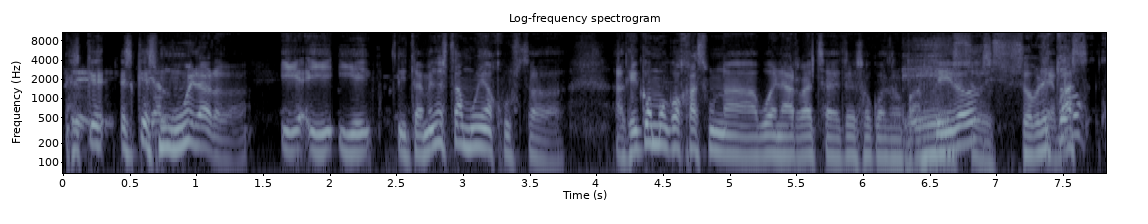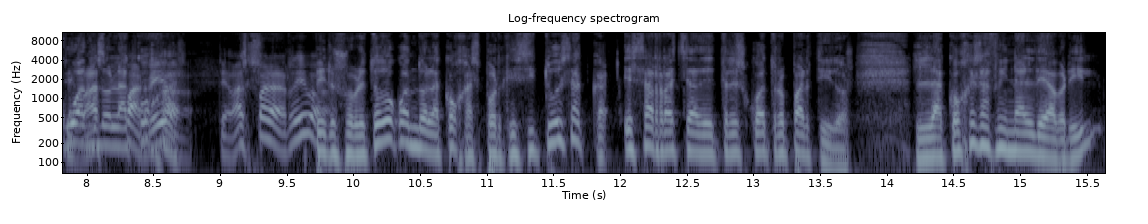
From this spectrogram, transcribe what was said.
Es que es, que es muy larga. Y, y- y- y también está muy ajustada. Aquí como cojas una buena racha de tres o cuatro Eso partidos, es, sobre todo vas- cuando la cojas. arriba, te vas para arriba. Pero sobre todo cuando la cojas, porque si tú esa, ca- esa racha de 3-4 partidos la coges a final de abril,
